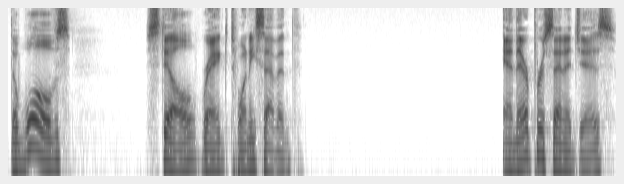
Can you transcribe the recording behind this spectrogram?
The Wolves still rank 27th, and their percentage is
